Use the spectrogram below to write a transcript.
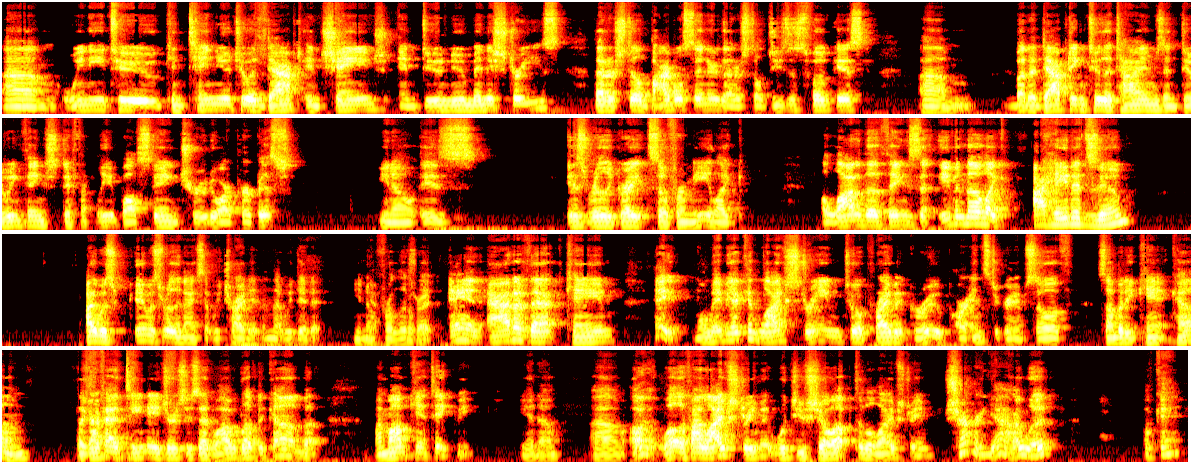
Um, we need to continue to adapt and change and do new ministries that are still bible centered that are still jesus focused um, but adapting to the times and doing things differently while staying true to our purpose you know is is really great. So for me like a lot of the things that even though like i hated zoom i was it was really nice that we tried it and that we did it you know Yeah, for a little bit. And out of that came hey well maybe i can live stream to a private group or instagram. So if somebody can't come like i've had teenagers who said well i would love to come but my mom can't take me you know um, oh well if i live stream it would you show up to the live stream? Sure yeah i would. Okay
